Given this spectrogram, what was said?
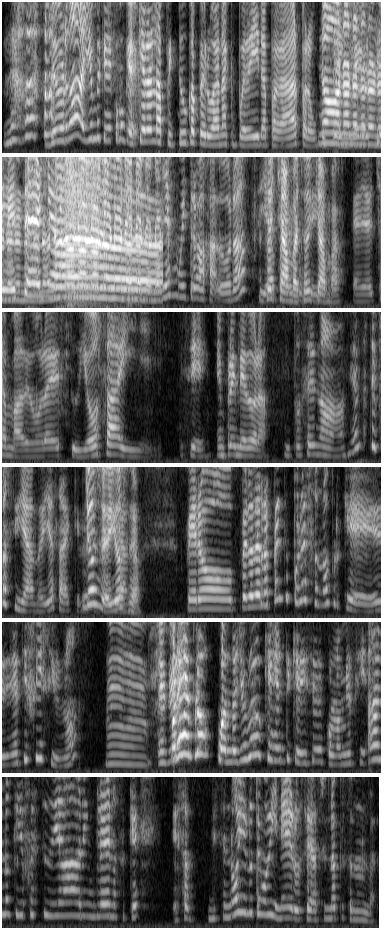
De verdad, yo me quedé como que... Es que era la pituca peruana que puede ir a pagar para un No, no, no, no, no, no, no, no, no, no, no, no, no. Ella es muy trabajadora. Soy chamba, soy chamba. Ella es chambadora, estudiosa y sí, emprendedora. Entonces, no, yo la estoy fastidiando, ella sabe que Yo sé, yo sé. Pero, pero de repente por eso, ¿no? Porque es difícil, ¿no? Mm, Por ejemplo, cuando yo veo que gente que dice de Colombia así, ah, no, que yo fui a estudiar inglés, no sé qué, esa dice, no, yo no tengo dinero, o sea, soy una persona normal.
